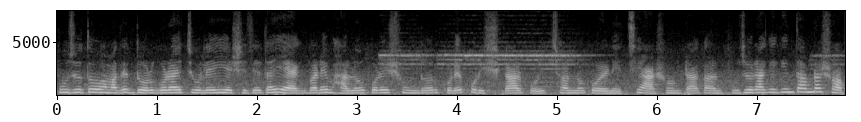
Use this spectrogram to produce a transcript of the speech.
পুজো তো আমাদের দোরগোড়ায় চলেই এসেছে, তাই একবারে ভালো করে, সুন্দর করে, পরিষ্কার, পরিচ্ছন্ন করে নিচ্ছি আসনটা। কারণ পুজোর আগে কিন্তু আমরা সব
